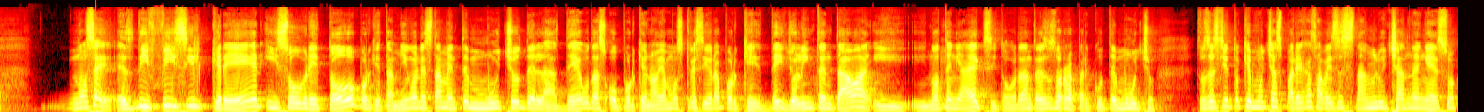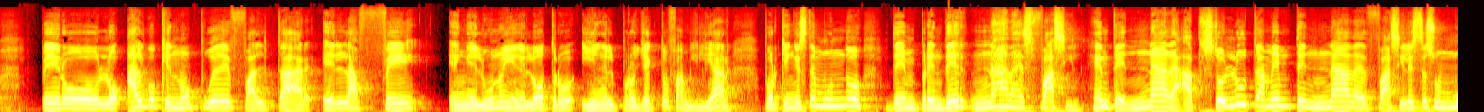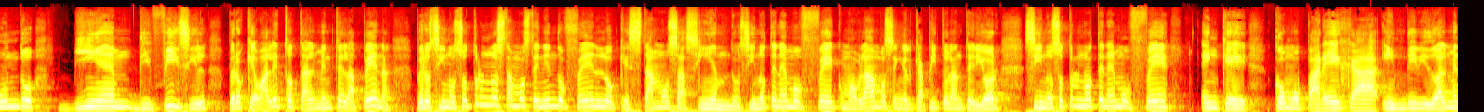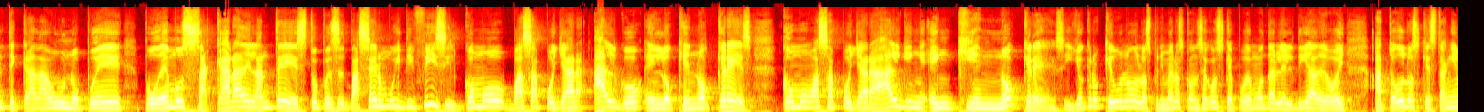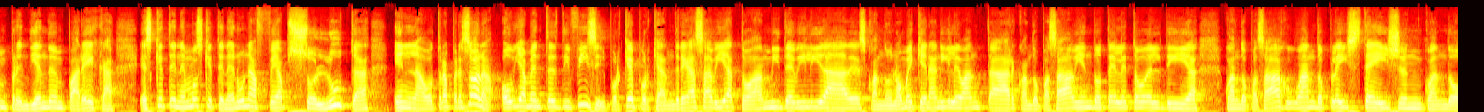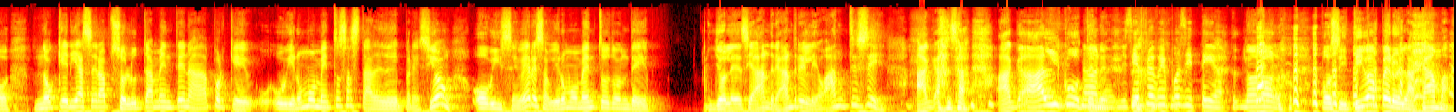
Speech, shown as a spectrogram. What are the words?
no sé, es difícil creer y sobre todo porque también honestamente muchos de las deudas o porque no habíamos crecido era porque de, yo lo intentaba y, y, no tenía éxito, ¿verdad? Entonces eso repercute mucho. Entonces siento que muchas parejas a veces están luchando en eso, pero lo, algo que no puede faltar es la fe en el uno y en el otro y en el proyecto familiar. Porque en este mundo de emprender nada es fácil. Gente, nada, absolutamente nada es fácil. Este es un mundo bien difícil, pero que vale totalmente la pena. Pero si nosotros no estamos teniendo fe en lo que estamos haciendo, si no tenemos fe, como hablábamos en el capítulo anterior, si nosotros no tenemos fe en que como pareja, individualmente cada uno puede, podemos sacar adelante esto, pues va a ser muy difícil. ¿Cómo vas a apoyar algo en lo que no crees? ¿Cómo vas a apoyar a alguien en quien no crees? Y yo creo que uno de los primeros consejos que podemos darle el día de hoy a todos los que están emprendiendo en pareja es que tenemos que tener una fe absoluta en la otra persona. Obviamente es difícil. ¿Por qué? Porque Andrea sabía todas mis debilidades, cuando no me quiera ni levantar, cuando pasaba viendo tele todo el día, cuando pasaba jugando PlayStation, cuando no quería hacer absolutamente nada porque hubieron momentos hasta de depresión o viceversa, hubieron momentos donde... Yo le decía a André, André, levántese, haga, haga algo. No, no, yo siempre fui positiva. No, no, no, positiva, pero en la cama.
